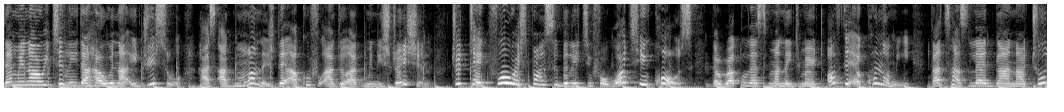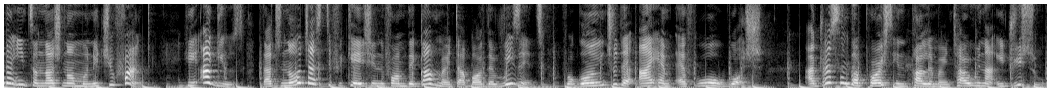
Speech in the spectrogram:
The minority leader Haruna Iddrisu has admonished the Akufo-Addo administration to take full responsibility for what he calls the reckless management of the economy that has led Ghana to the International Monetary Fund. He argues that no justification from the government about the reasons for going to the IMF will wash. Addressing the press in Parliament, Haruna Iddrisu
